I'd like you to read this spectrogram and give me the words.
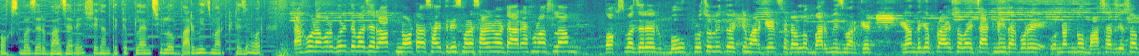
কক্সবাজার বাজারে। সেখান থেকে প্ল্যান ছিল বার্মিজ মার্কেটে যাওয়ার। এখন আমার ঘড়িতে বাজে রাত নটা সাঁত্রিশ মানে সাড়ে নটা আর এখন আসলাম কক্সবাজারের বহু প্রচলিত একটি মার্কেট, সেটা হলো বার্মিজ মার্কেট। এখান থেকে প্রায় সবাই চাটনি, তারপরে অন্যান্য বাসার যেসব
